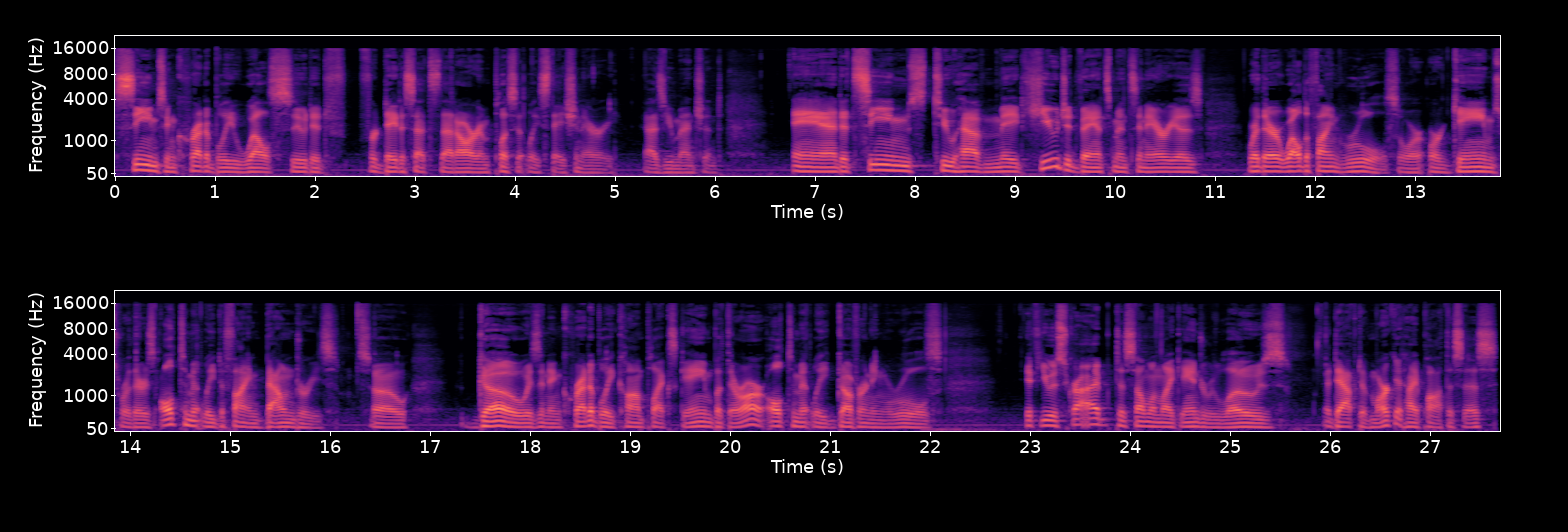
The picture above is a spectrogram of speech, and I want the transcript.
seems incredibly well suited for data sets that are implicitly stationary, as you mentioned and it seems to have made huge advancements in areas where there are well defined rules or, or games where there's ultimately defined boundaries. So, Go is an incredibly complex game, but there are ultimately governing rules. If you ascribe to someone like Andrew Lo's adaptive market hypothesis,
